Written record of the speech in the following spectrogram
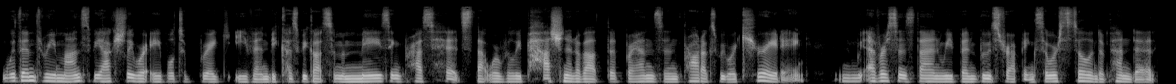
within three months, we actually were able to break even because we got some amazing press hits that were really passionate about the brands and products we were curating. And we, ever since then, we've been bootstrapping, so we're still independent.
